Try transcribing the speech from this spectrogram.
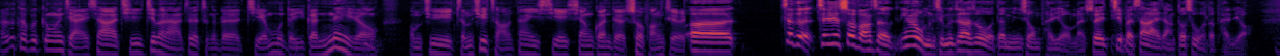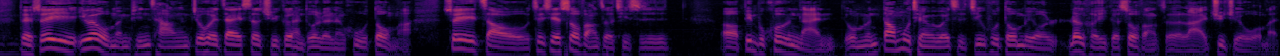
老师可不可以跟我们讲一下？其实基本上这个整个的节目的一个内容，我们去怎么去找那一些相关的受访者？呃，这个这些受访者，因为我们的节目知道说我的民雄朋友们，所以基本上来讲都是我的朋友。对，所以因为我们平常就会在社区跟很多人人互动嘛，所以找这些受访者其实呃并不困难。我们到目前为止几乎都没有任何一个受访者来拒绝我们。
